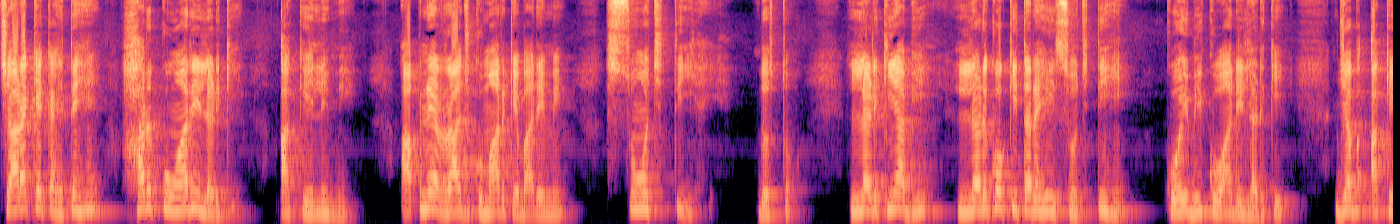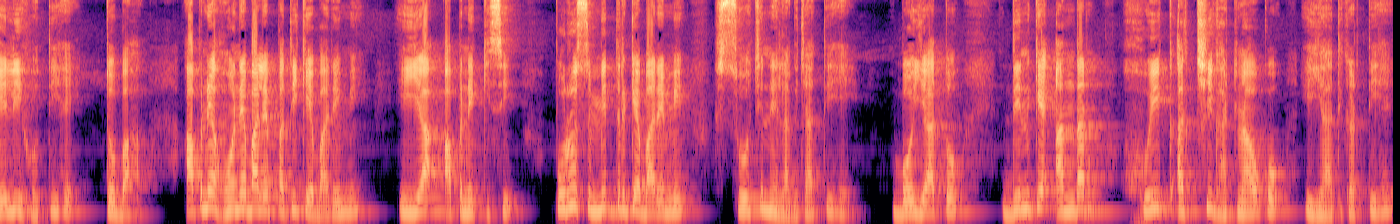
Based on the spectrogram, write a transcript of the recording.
चाणक्य कहते हैं, हर कुंवारी लड़की अकेले में, अपने राजकुमार के बारे में सोचती है। दोस्तों, लड़कियाँ भी लड़कों की तरह ही सोचती हैं। कोई भी कुंवारी लड़की जब अकेली होती है तो वह अपने होने वाले पति के बारे में या अपने किसी पुरुष मित्र के बारे में सोचने लग जाती है। वो या तो दिन के अंदर हुई अच्छी घटनाओं को याद करती है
